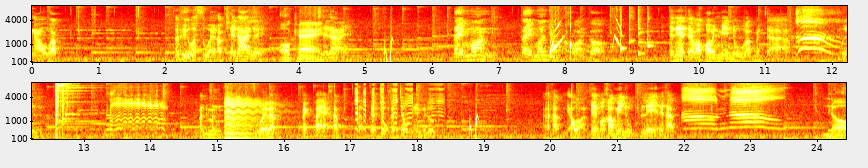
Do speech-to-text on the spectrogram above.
เงาวับ ก็ถือว่าสวยครับใช้ได้เลย Okay. ใช้ได้ ไดมอนด์ ไดมอนด์ยูนิคอร์นก็ แต่เนี่ยแต่ว่าพอเป็นเมนูครับมันจะมึนมันมันสวยแบบแปลกๆครับแบบกระจกกระจกเนี่ยไม่รู้เอาละครับ เดี๋ยวแค่พอเข้าเมนูเละเลยครับ No. เดี๋ยว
